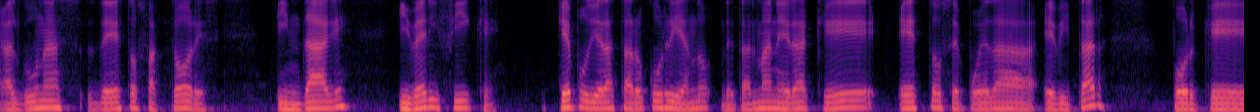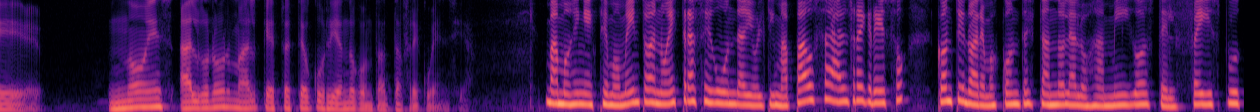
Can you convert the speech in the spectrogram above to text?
algunas de estos factores, indague y verifique qué pudiera estar ocurriendo de tal manera que esto se pueda evitar porque no es algo normal que esto esté ocurriendo con tanta frecuencia. Vamos en este momento a nuestra segunda y última pausa. Al regreso continuaremos contestándole a los amigos del Facebook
